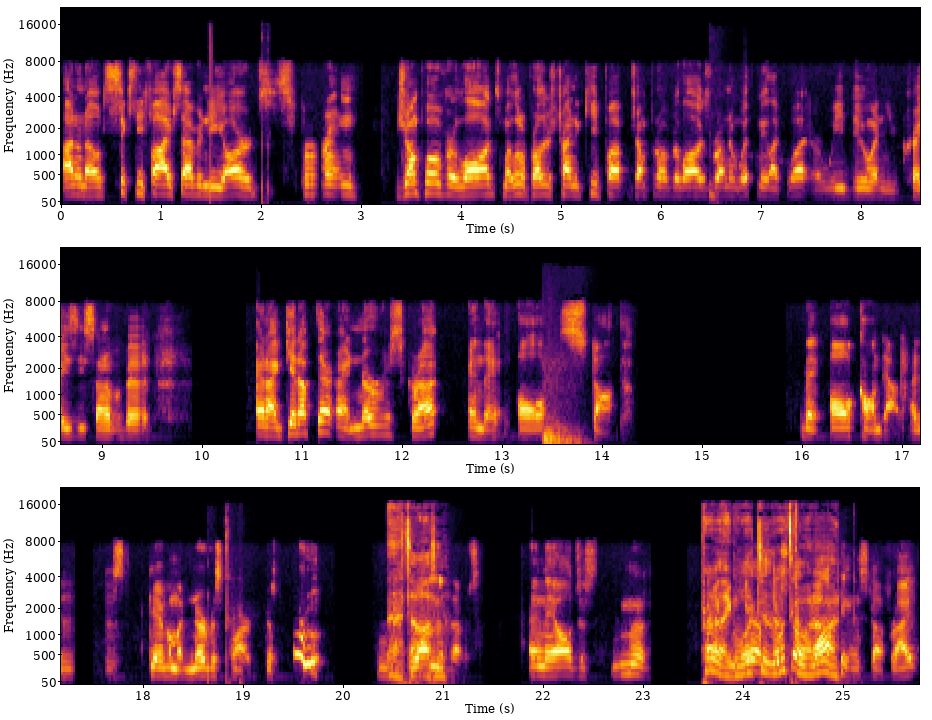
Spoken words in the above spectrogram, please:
I don't know, 65, 70 yards, sprinting, jump over logs. My little brother's trying to keep up, jumping over logs, running with me. Like, what are we doing, you crazy son of a bitch? And I get up there and I nervous grunt, and they all stop. They all calm down. I just gave them a nervous bark. Just That's one awesome. of those, and they all just. Probably like, what's. What's going on? and stuff, right?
